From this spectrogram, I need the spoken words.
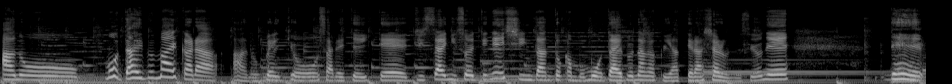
あのー、もうだいぶ前からあの勉強をされていて実際にそうやってね診断とかももうだいぶ長くやってらっしゃるんですよね。で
